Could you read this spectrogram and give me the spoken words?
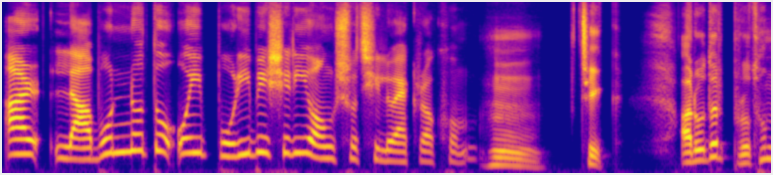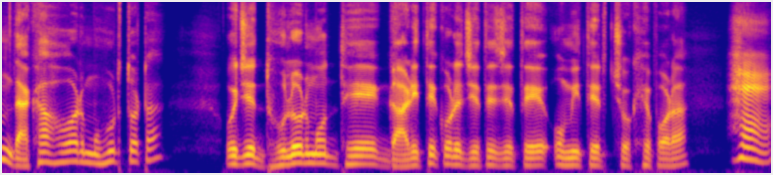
আর লাবণ্য তো ওই পরিবেশেরই অংশ ছিল একরকম। হুম ঠিক। আর ওদের প্রথম দেখা হওয়ার মুহূর্তটা? ওই যে ধুলোর মধ্যে গাড়িতে করে যেতে যেতে অমিতের চোখে পড়া? হ্যাঁ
